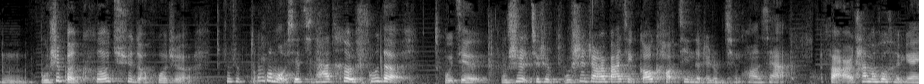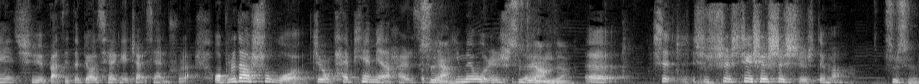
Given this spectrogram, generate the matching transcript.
嗯，不是本科去的，或者就是通过某些其他特殊的途径，不是就是不是正儿八经高考进的这种情况下。反而他们会很愿意去把自己的标签给展现出来。我不知道是我这种太片面了还是怎么样，因为我认识的是这样子，呃，是是是这是事实对吗？事实。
